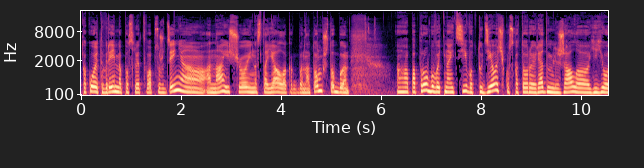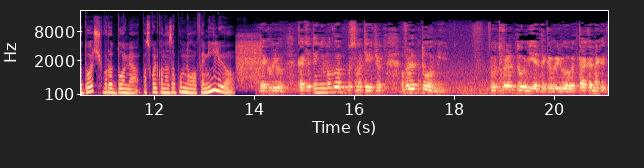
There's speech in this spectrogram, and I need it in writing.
какое-то время после этого обсуждения она еще и настояла как бы на том, чтобы попробовать найти вот ту девочку, с которой рядом лежала ее дочь в роддоме, поскольку она запомнила фамилию. Я говорю, Катя, ты не могла бы посмотреть вот в роддоме? Вот в роддоме я это говорю, вот как она говорит,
